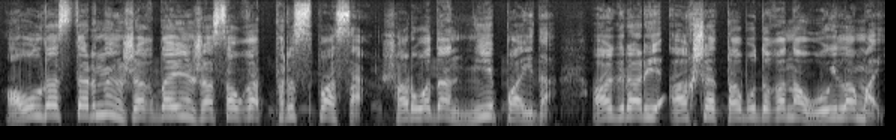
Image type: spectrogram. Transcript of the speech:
Ауылдастарының жағдайын жасауға тырыспаса, шаруадан не пайда? Аграрий ақша табуды ғана ойламай,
